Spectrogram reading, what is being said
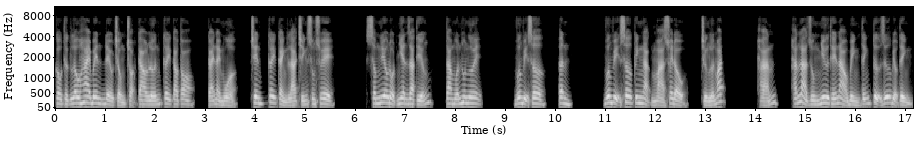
cầu thực lâu hai bên đều trồng trọt cao lớn cây cao to, cái này mùa, trên cây cảnh lá chính sung xuê. Sầm Liêu đột nhiên ra tiếng, ta muốn hôn ngươi. Vương vị sơ, ân. Vương vị sơ kinh ngạc mà xoay đầu, trừng lớn mắt. Hán, hắn là dùng như thế nào bình tĩnh tự giữ biểu tình,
